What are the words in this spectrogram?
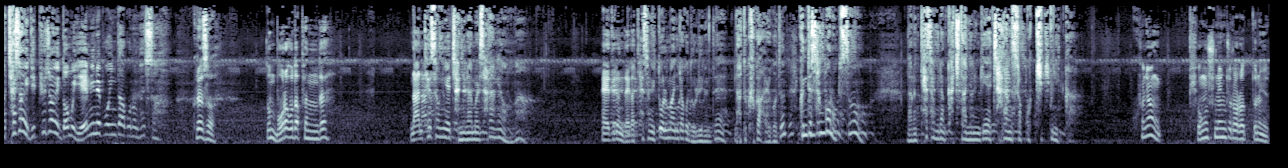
아, 태성이 네 표정이 너무 예민해 보인다고는 했어. 그래서 넌 뭐라고 답했는데? 난 태성이의 잔인함을 사랑해, 엄마. 애들은 내가 태성이 똘만이라고 놀리는데, 나도 그거 알거든? 근데 상관없어. 나는 태성이랑 같이 다니는 게 자랑스럽고 기쁘니까. 그냥 병신인 줄 알았더니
